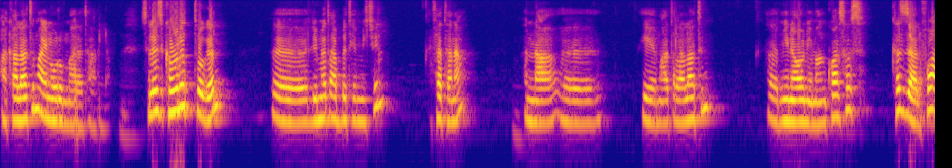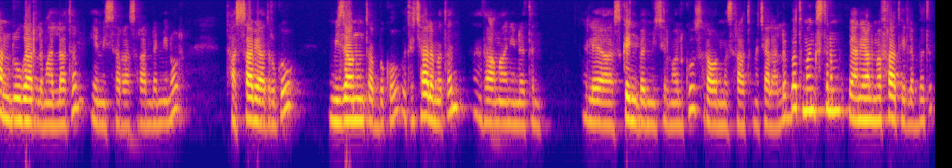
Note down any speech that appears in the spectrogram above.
አካላትም አይኖሩም ማለት አይደለም። ስለዚህ ከሁለት ወገን ሊመጣበት የሚችል ፈተና እና የማጥላላትን ሚናውን የማንኳሰስ ከዛ አልፎ አንዱ ጋር ለማላተም የሚሰራ ስራ እንደሚኖር ታሳቢ አድርጎ ሚዛኑን ጠብቆ በተቻለ መጠን ተአማኒነትን ሊያስገኝ በሚችል መልኩ ስራውን መስራት መቻል አለበት። መንግስትንም ያን ያህል መፍራት የለበትም።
